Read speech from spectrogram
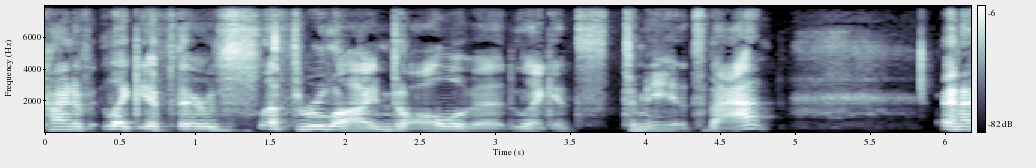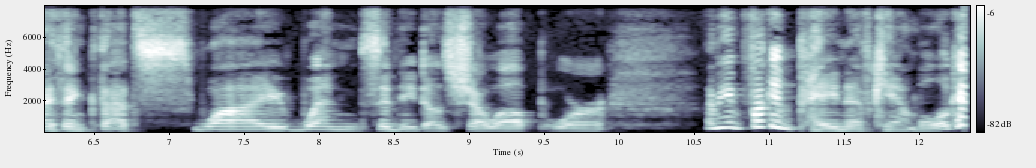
kind of like if there's a through line to all of it, like it's to me it's that. And I think that's why when Sidney does show up or I mean, fucking pay Nev Campbell, okay?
